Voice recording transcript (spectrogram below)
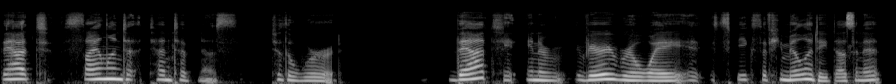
That silent attentiveness to the Word, that in a very real way, it speaks of humility, doesn't it?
